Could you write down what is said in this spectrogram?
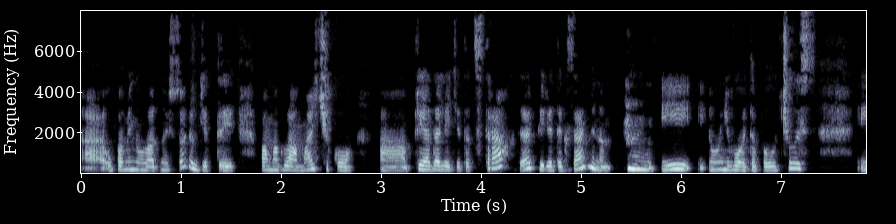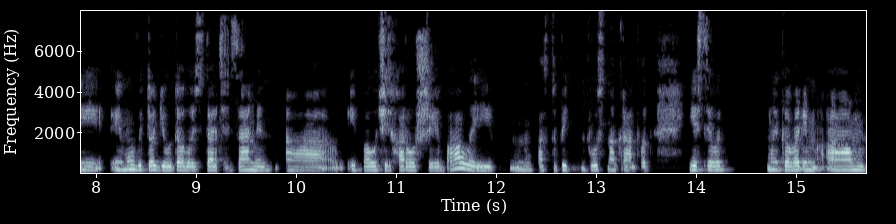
а, упомянула одну историю, где ты помогла мальчику а, преодолеть этот страх да, перед экзаменом, и, у него это получилось, и ему в итоге удалось сдать экзамен а, и получить хорошие баллы, и поступить в ВУЗ на грант. Вот если вот мы говорим о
